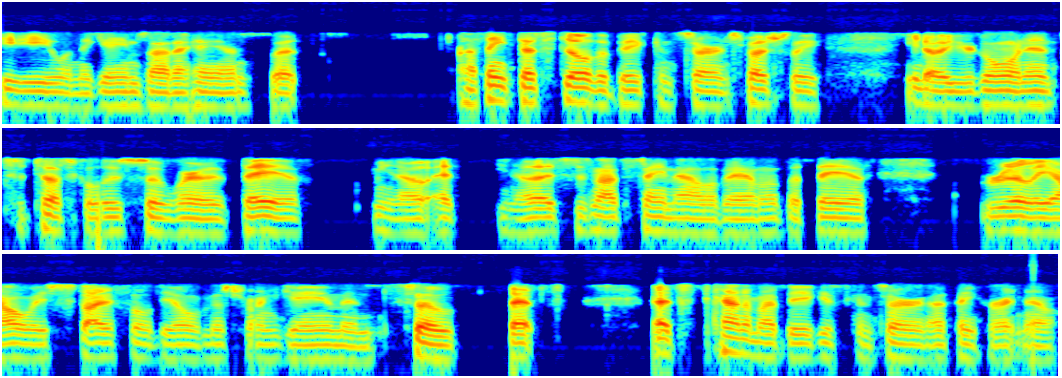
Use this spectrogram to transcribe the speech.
TD when the game's out of hand. But I think that's still the big concern, especially, you know, you're going into Tuscaloosa where they have you know, at you know, this is not the same Alabama, but they have really always stifled the Ole Miss run game, and so that's that's kind of my biggest concern, I think, right now.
